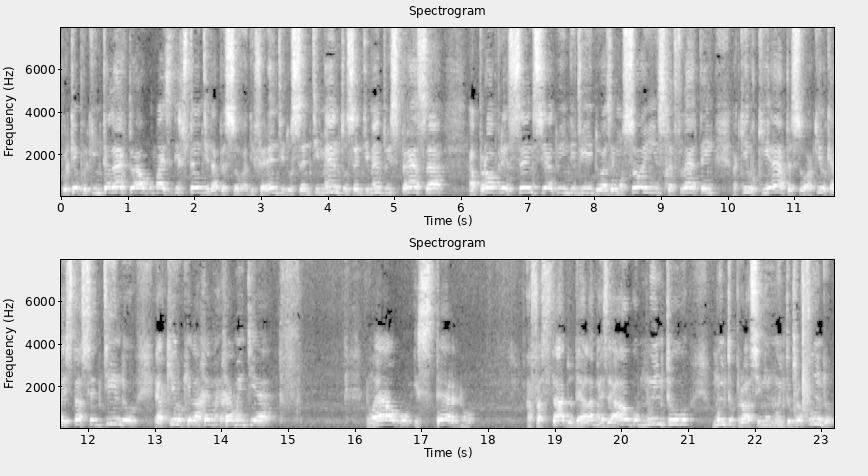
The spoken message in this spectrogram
Por quê? Porque intelecto é algo mais distante da pessoa, diferente do sentimento. O sentimento expressa a própria essência do indivíduo, as emoções refletem aquilo que é a pessoa, aquilo que ela está sentindo, é aquilo que ela realmente é. Não é algo externo, afastado dela, mas é algo muito, muito próximo, muito profundo.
